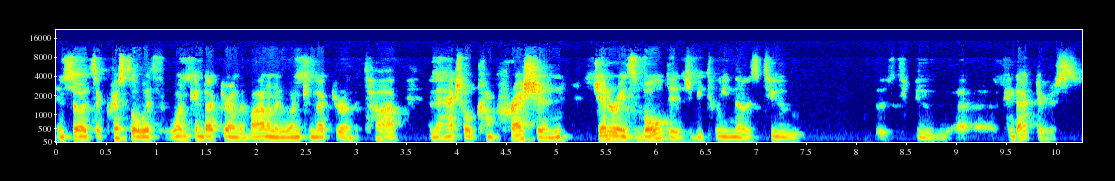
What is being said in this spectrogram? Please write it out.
And so it's a crystal with one conductor on the bottom and one conductor on the top. And the actual compression generates voltage between those two, those two uh, conductors.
